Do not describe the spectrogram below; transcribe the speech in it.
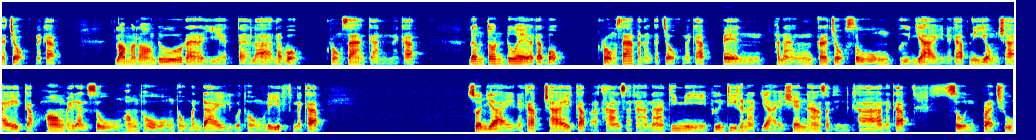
กระจกนะครับ เรามาลองดูรายละเอียดแต่ละระบบโครงสร้างกันนะครับ เริ่มต้นด้วยระบบโครงสร้างผนังกระจกนะครับ เป็นผนังกระจกสูงผืนใหญ่นะครับ นิยมใช้กับห้องเพดานสูง ห้องโถง โถงบันไดหรือว่าโถงลิฟต์นะครับ ส่วนใหญ่นะครับใช้กับอาคารสาธารณะที่มีพื้นที่ขนาดใหญ่ เช่นห้างสรรพสินค้านะครับ ศูนย์ประชุม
